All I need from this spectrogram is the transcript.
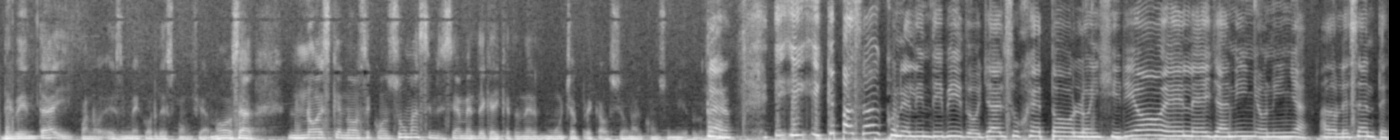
de, venta y cuando es mejor desconfiar, ¿no? O sea, no es que no se consuma, simplemente que hay que tener mucha precaución al consumirlo. Claro. ¿Y, ¿Y, y, qué pasa con el individuo? Ya el sujeto lo ingirió, él, ella, niño, niña, adolescente.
